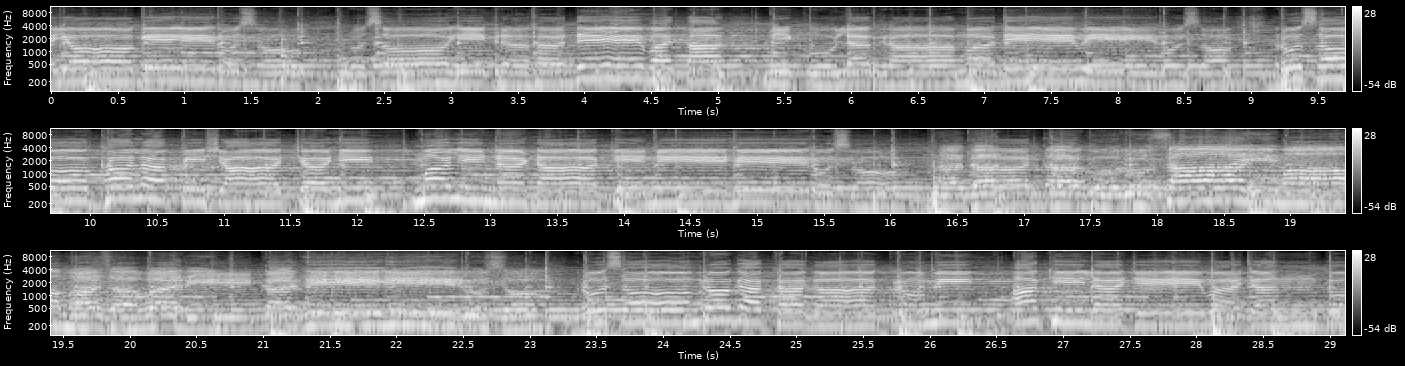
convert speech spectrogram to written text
योगे रुसो। रुसो हि गृहदेवता निकुलग्रामदेवी मलिन डाकिने न दत्त गुरु साई मजवरी कधीही रुसो रुसो मृग खग कृमि अखिल जीव जन्तु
